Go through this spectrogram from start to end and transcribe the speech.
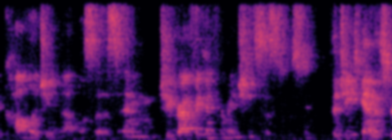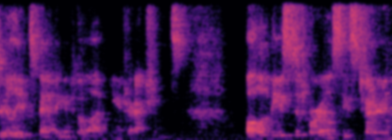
ecology analysis and geographic information systems. The GTN is really expanding into a lot of new directions. All of these tutorials, these 213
